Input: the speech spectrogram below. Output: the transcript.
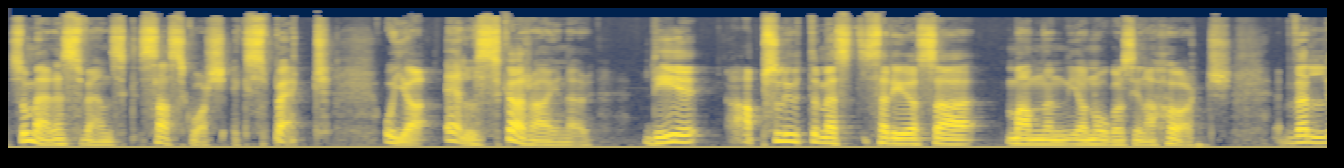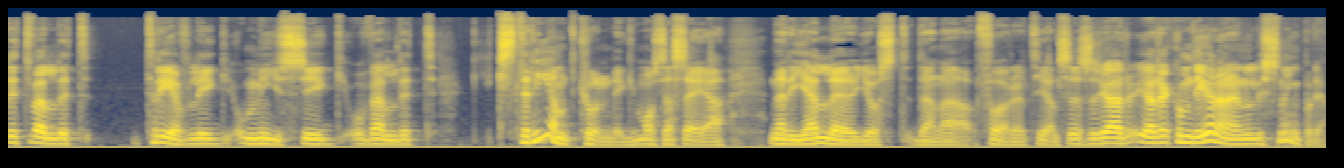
som är en svensk Sasquatch-expert. Och jag älskar Rainer. Det är absolut den mest seriösa mannen jag någonsin har hört. Väldigt, väldigt trevlig och mysig och väldigt extremt kunnig måste jag säga när det gäller just denna företeelse. Så jag, jag rekommenderar en lyssning på det.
